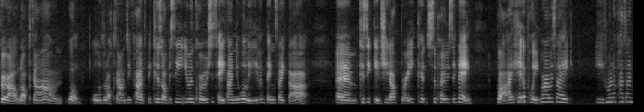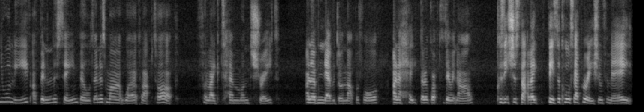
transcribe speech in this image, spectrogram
throughout lockdown. Well, all the lockdowns we've had because obviously you're encouraged to take annual leave and things like that. Um, because it gives you that break supposedly. But I hit a point where I was like, even when I've had annual leave, I've been in the same building as my work laptop for like 10 months straight. And I've never done that before. And I hate that I've got to do it now. Because it's just that like physical separation for me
